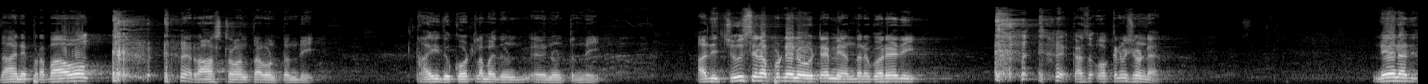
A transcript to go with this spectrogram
దాని ప్రభావం రాష్ట్రం అంతా ఉంటుంది. ఐదు కోట్ల మంది ఉం- మీద ఉంటుంది. అది చూసినప్పుడు నేను ఒకటే మీ అందరిని కోరేది ఒక్క నిమిషం ఉండే. నేను అది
